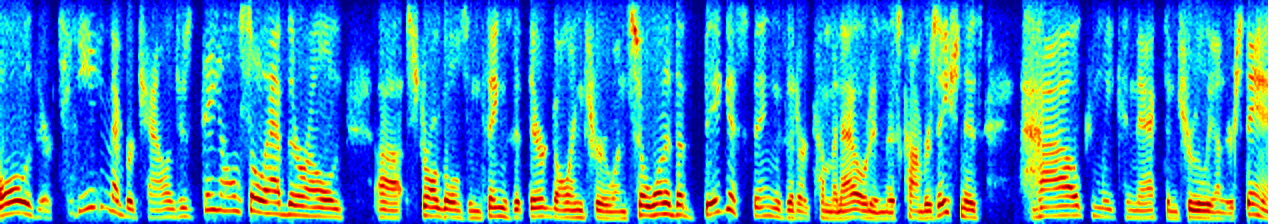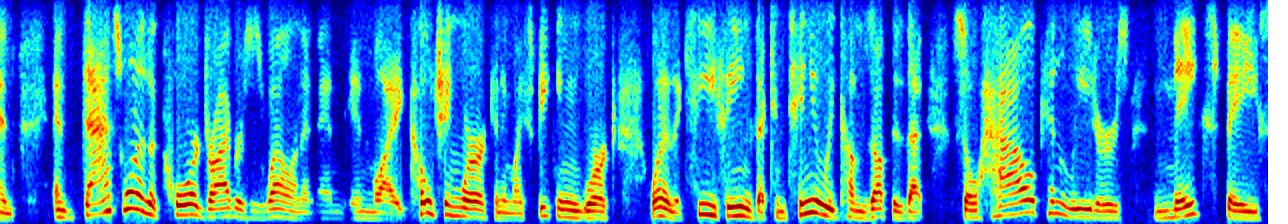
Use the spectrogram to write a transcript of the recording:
all of their team member challenges, they also have their own uh, struggles and things that they're going through. And so, one of the biggest things that are coming out in this conversation is how can we connect and truly understand? And that's one of the core drivers as well. And, and in my coaching work and in my speaking work, one of the key themes that continually comes up is that so, how can leaders make space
